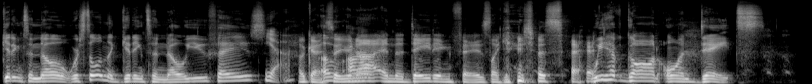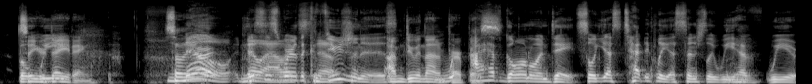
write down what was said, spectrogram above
getting to know. We're still in the getting to know you phase. Yeah. Okay, so you're our- not in the dating phase like you just said. We have gone on dates. But so you're we- dating. So they no, are- no, This is where the Alex, no. confusion is. I'm doing that on We- purpose. I have gone on dates. So yes, technically, essentially, we have we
